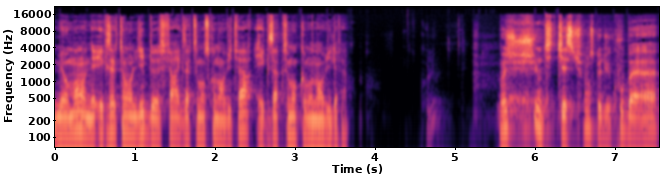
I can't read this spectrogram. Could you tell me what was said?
mais au moins on est exactement libre de faire exactement ce qu'on a envie de faire et exactement comme on a envie de le faire. Moi, j'ai une petite question parce que du coup, bah,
